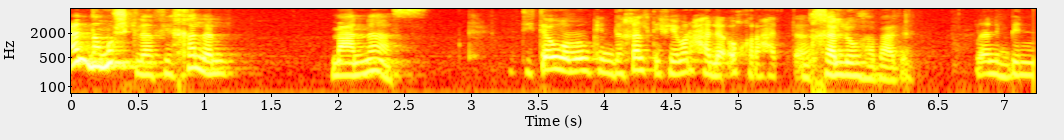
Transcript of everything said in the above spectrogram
عندنا مشكلة في خلل مع الناس. انت توا ممكن دخلتي في مرحلة أخرى حتى. نخلوها بعدين. يعني بن...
